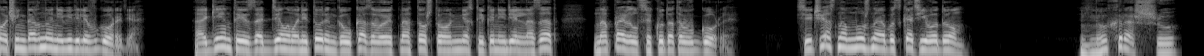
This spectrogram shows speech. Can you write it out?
очень давно не видели в городе. Агенты из отдела мониторинга указывают на то, что он несколько недель назад направился куда-то в горы. Сейчас нам нужно обыскать его дом. Ну хорошо.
